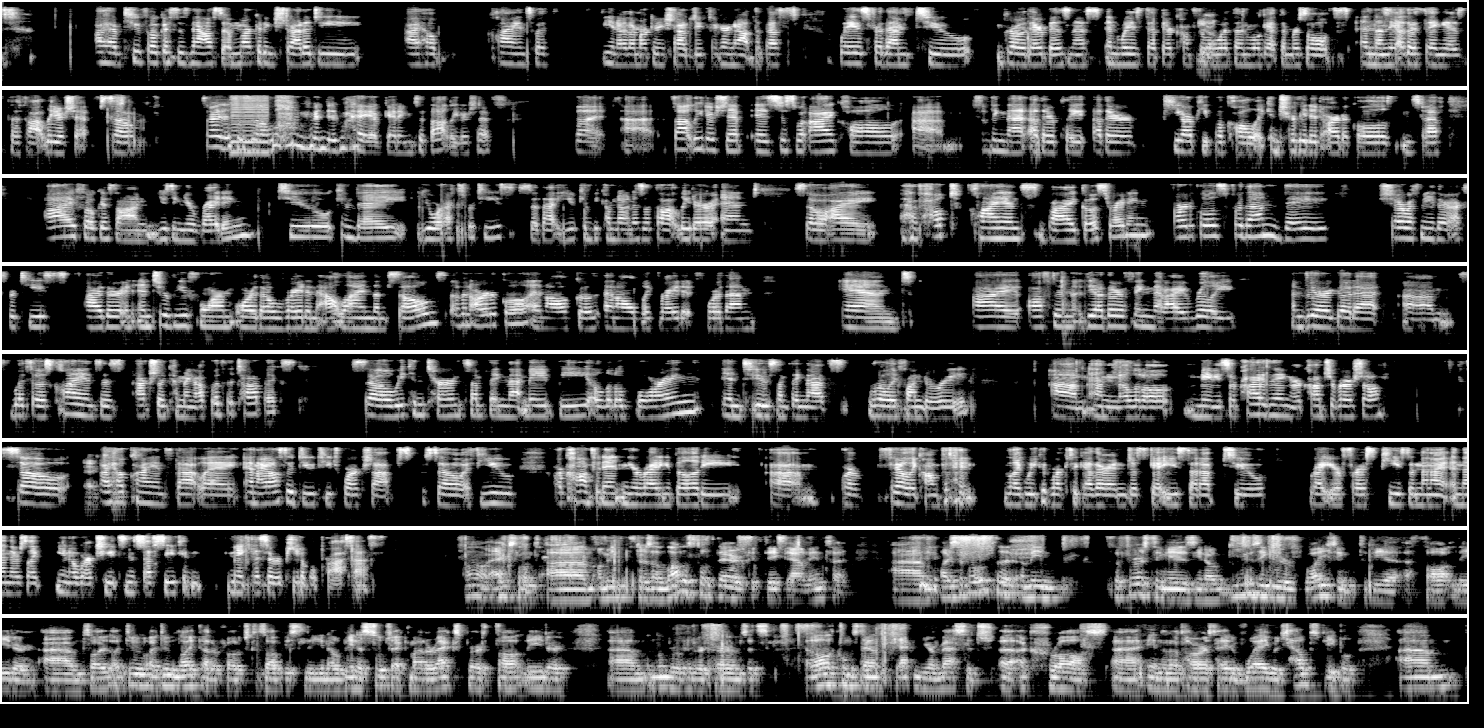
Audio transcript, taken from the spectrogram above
I have two focuses now. So marketing strategy, I help clients with, you know, their marketing strategy, figuring out the best ways for them to grow their business in ways that they're comfortable yeah. with and will get them results. And then the other thing is the thought leadership. So sorry, this has been a mm. long-winded way of getting to thought leadership. But uh, thought leadership is just what I call um, something that other play, other PR people call like contributed articles and stuff. I focus on using your writing to convey your expertise so that you can become known as a thought leader. And so I have helped clients by ghostwriting articles for them. They share with me their expertise either in interview form or they'll write an outline themselves of an article and I'll go and I'll like write it for them. And I often, the other thing that I really am very good at um, with those clients is actually coming up with the topics. So we can turn something that may be a little boring into something that's really fun to read um, and a little maybe surprising or controversial. So Excellent. I help clients that way. And I also do teach workshops. So if you are confident in your writing ability um, or fairly confident, like we could work together and just get you set up to write your first piece and then I and then there's like, you know, worksheets and stuff so you can make this a repeatable process. Oh, excellent. Um, I mean, there's a lot of stuff there to dig down into. Um, I suppose that, I mean, the first thing is, you know, using your writing to be a, a thought leader. Um, so I, I, do I do like that approach because obviously, you know, being a subject matter expert, thought leader, um, a number of other terms, it's it all comes down to getting your message uh, across uh, in an authoritative way, which helps people. Um,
